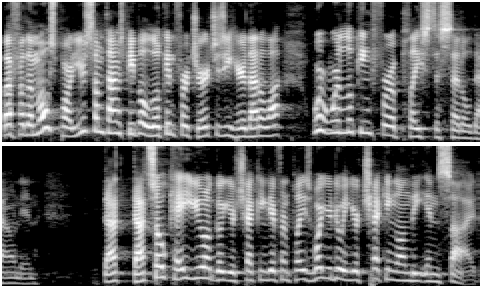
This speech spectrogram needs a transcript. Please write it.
But for the most part, you're sometimes people looking for churches. You hear that a lot. We're, we're looking for a place to settle down in. That, that's okay. You don't go, you're checking different places. What you're doing, you're checking on the inside.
